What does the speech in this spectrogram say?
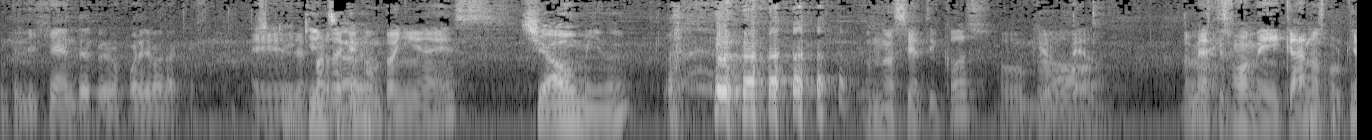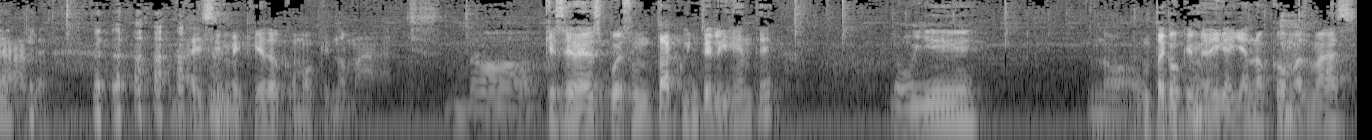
inteligente, pero por ahí va la cosa. Eh, ¿Quién ¿De parte de qué compañía es? Xiaomi, ¿no? ¿Unos asiáticos o qué No. pedo? No me digas que somos mexicanos porque ala, ahí sí me quedo como que no manches. No. ¿Qué será después? ¿Un taco inteligente? Oye, No, un taco que me diga ya no comas más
